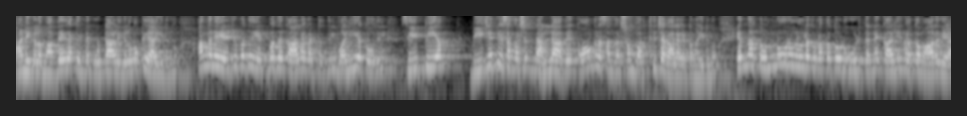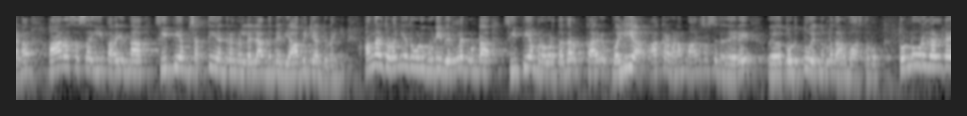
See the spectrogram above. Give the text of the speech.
അണികളും അദ്ദേഹത്തിന്റെ കൂട്ടാളികളും ഒക്കെ ആയിരുന്നു അങ്ങനെ എഴുപത് എൺപത് കാലഘട്ടത്തിൽ വലിയ തോതിൽ C P M B J P സംഘർഷത്തിന്റെ അല്ലാതെ കോൺഗ്രസ് സംഘർഷം വർദ്ധിച്ച കാലഘട്ടമായിരുന്നു. എന്നാൽ തൊണ്ണൂറുകളുടെ തുടക്കത്തോടു കൂടി തന്നെ കാര്യങ്ങളൊക്കെ മാറുകയാണ്. ആർ എസ് എസ് ഈ പറയുന്ന സി പി എം ശക്തി കേന്ദ്രങ്ങളിലെല്ലാം തന്നെ വ്യാപിക്കാൻ തുടങ്ങി. അങ്ങനെ തുടങ്ങിയതോടുകൂടി വിരള പൂണ്ട സി പി എം പ്രവർത്തകർ വലിയ ആക്രമണം ആർ എസ് എസിന് നേരെ തൊടുത്തു എന്നുള്ളതാണ് വാസ്തവം. തൊണ്ണൂറുകളുടെ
